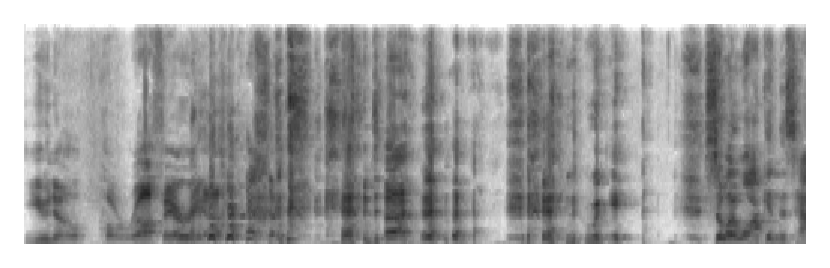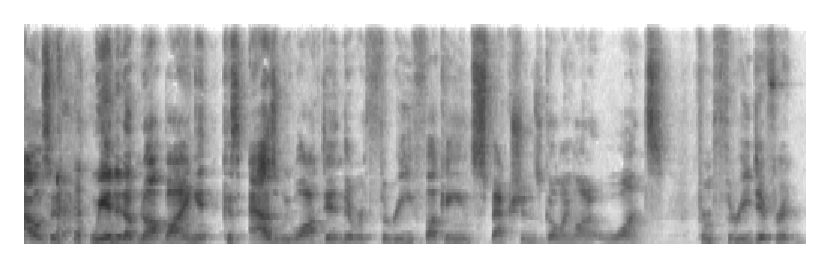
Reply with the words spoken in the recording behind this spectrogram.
you know, a rough area. and, uh, and we, so I walk in this house and we ended up not buying it because as we walked in, there were three fucking inspections going on at once from three different,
